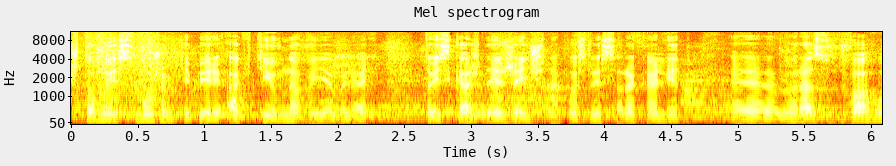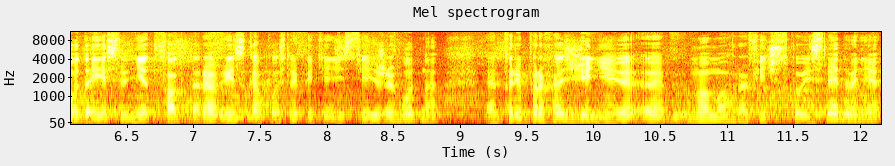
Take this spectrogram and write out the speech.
что мы сможем теперь активно выявлять. То есть каждая женщина после 40 лет э, раз в два года, если нет факторов риска, после 50 ежегодно, э, при прохождении э, маммографического исследования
